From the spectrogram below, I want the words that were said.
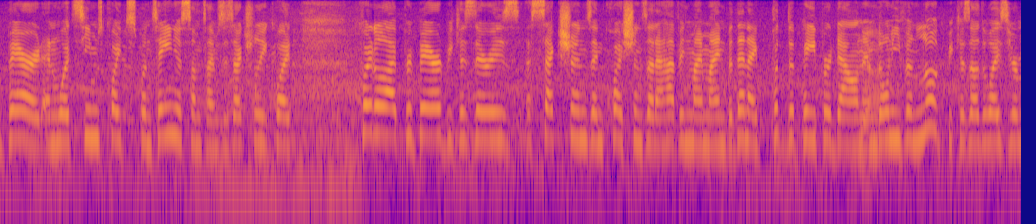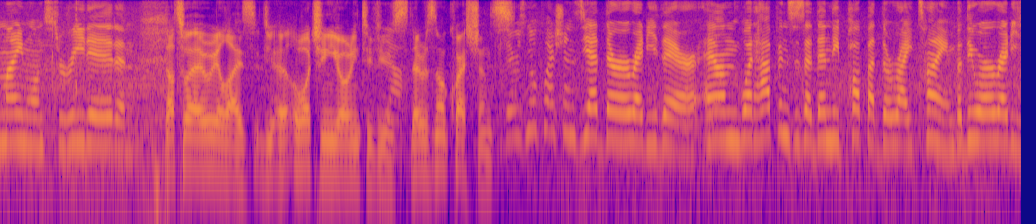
prepared, and what seems quite spontaneous sometimes is actually quite quite a lot prepared because there is sections and questions that I have in my mind. But then I put the paper down and don't even look because otherwise your mind wants to read it and That's what I realized uh, watching your interviews. Yeah. There is no questions. There's no questions yet, they're already there. And what happens is that then they pop at the right time, but they were already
